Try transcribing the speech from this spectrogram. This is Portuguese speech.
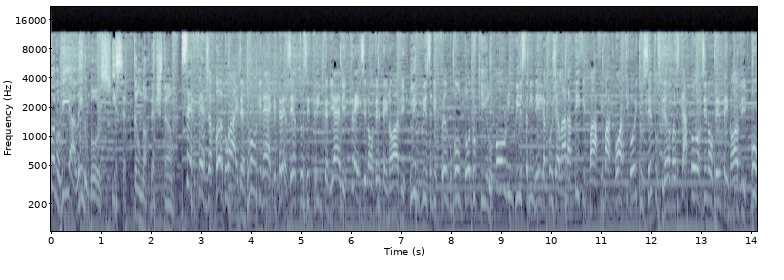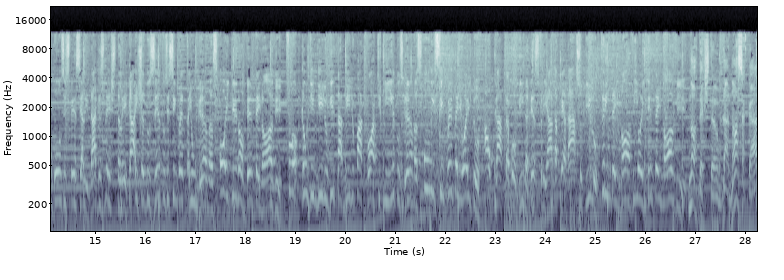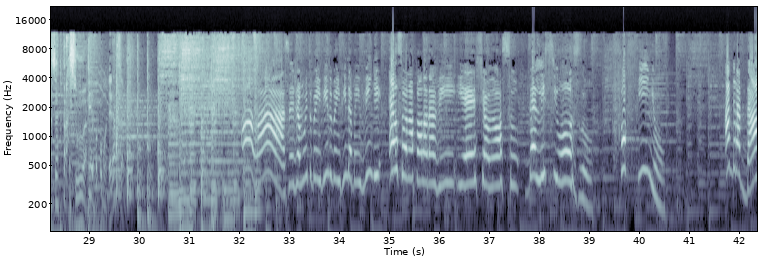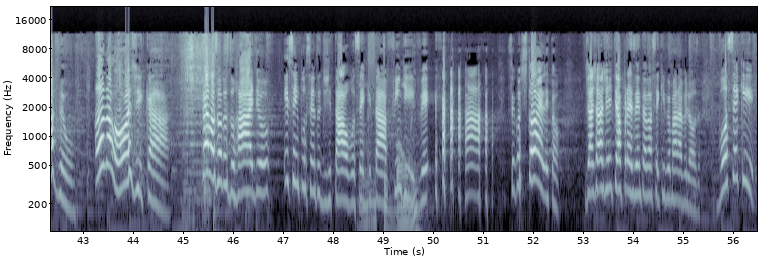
Economia além do bolso. Isso é tão nordestão. Cerveja Budweiser Long Neck 330ml 3,99. Linguiça de frango bom todo quilo. Ou linguiça mineira congelada Pif Paf pacote 800 gramas 14,99. Bombons especialidades Nestlé caixa 251 gramas 8,99. Flocão de milho Vitamilho pacote 500 gramas 1,58. Alcatra bovina resfriada pedaço quilo 39,89. Nordestão, da nossa casa pra sua. Beba com moderação. Olá, seja muito bem-vindo, bem-vinda, bem-vinde. Eu sou Ana Paula Davim e este é o nosso delicioso, fofinho, agradável, analógica, pelas ondas do rádio e 100% digital. Você que tá afim de ver. Você gostou, Eliton? Já já a gente apresenta a nossa equipe maravilhosa. Você que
